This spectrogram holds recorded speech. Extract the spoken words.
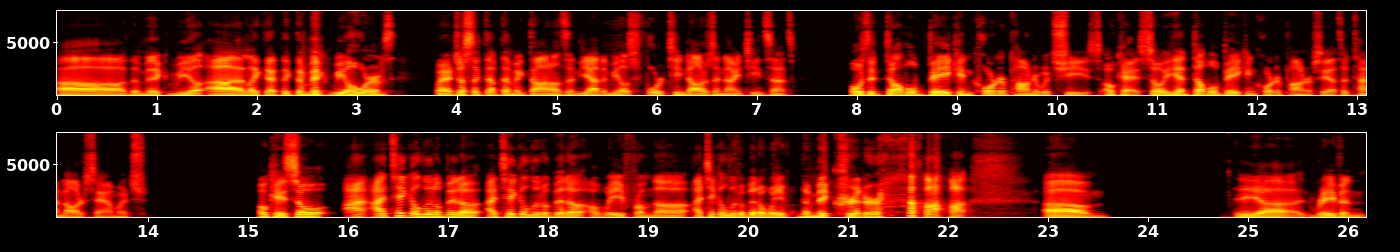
Oh, the McMeal. Ah, I like. I think the McMealworms. Wait, I just looked up the McDonald's, and yeah, the meal is fourteen dollars and nineteen cents. Oh, it's a double bacon quarter pounder with cheese. Okay, so he had double bacon quarter pounder. So yeah, that's a ten dollar sandwich. Okay, so I, I take a little bit of I take a little bit of, away from the I take a little bit away from the McCritter. um, the uh, Raven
